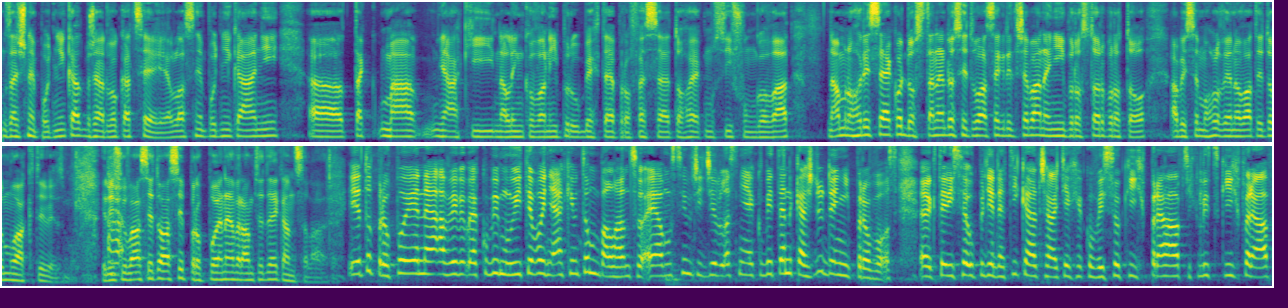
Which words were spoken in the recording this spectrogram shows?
začne podnikat, protože advokace je vlastně podnikání, tak má nějaký nalinkovaný průběh té profese, toho, jak musí fungovat. No a mnohdy se jako dostane do situace, kdy třeba není prostor pro to, aby se mohl věnovat i tomu aktivismu. I když a... u vás je to asi propojené v rámci té kanceláře. Je to propojené a vy jakoby mluvíte o nějakém tom balancu. A já musím říct, že vlastně jakoby ten každodenní provoz, eh, který se úplně netýká třeba těch jako vysokých práv, těch lidských práv,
